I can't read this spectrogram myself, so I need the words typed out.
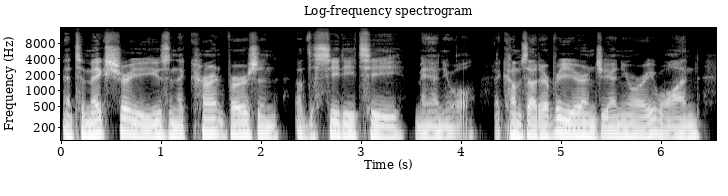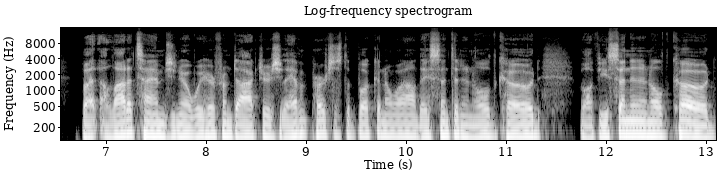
and to make sure you're using the current version of the CDT manual. It comes out every year in January 1. But a lot of times, you know, we hear from doctors, they haven't purchased a book in a while. They sent in an old code. Well, if you send in an old code,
